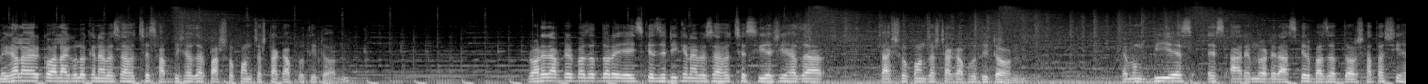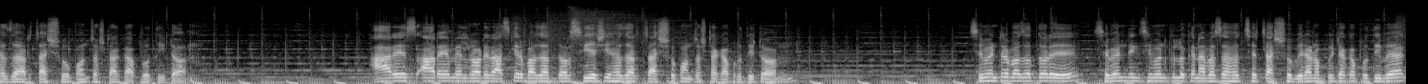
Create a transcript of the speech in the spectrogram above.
মেঘালয়ের কয়লাগুলো কেনা বেচা হচ্ছে ছাব্বিশ হাজার পাঁচশো পঞ্চাশ টাকা প্রতি টন। রডের আপডেট বাজার দরে এইচ কেজিটি কেনা বেচা হচ্ছে ছিয়াশি হাজার চারশো পঞ্চাশ টাকা প্রতি টন। এবং বিএসএসআরএম রডের আজকের বাজার দর সাতাশি হাজার চারশো পঞ্চাশ টাকা প্রতি টন। আর এস আর এম এল রডের আজকের বাজার দর ছিয়াশি হাজার চারশো পঞ্চাশ টাকা প্রতি টন। সিমেন্টের বাজার দরে সেভেন রিং সিমেন্টগুলো কেনা বেচা হচ্ছে চারশো বিরানব্বই টাকা প্রতি ব্যাগ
